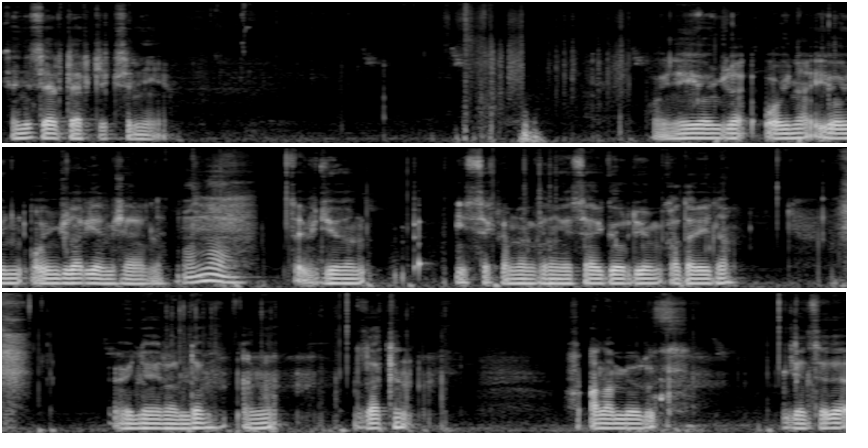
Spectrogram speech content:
Seni sert erkek seni. Oyuna iyi oyuncular, oyuna iyi oyun, oyuncular gelmiş herhalde. Vallahi. Tabii videodan, Instagram'dan falan vesaire gördüğüm kadarıyla öyle herhalde ama zaten alamıyorduk. Gelse de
